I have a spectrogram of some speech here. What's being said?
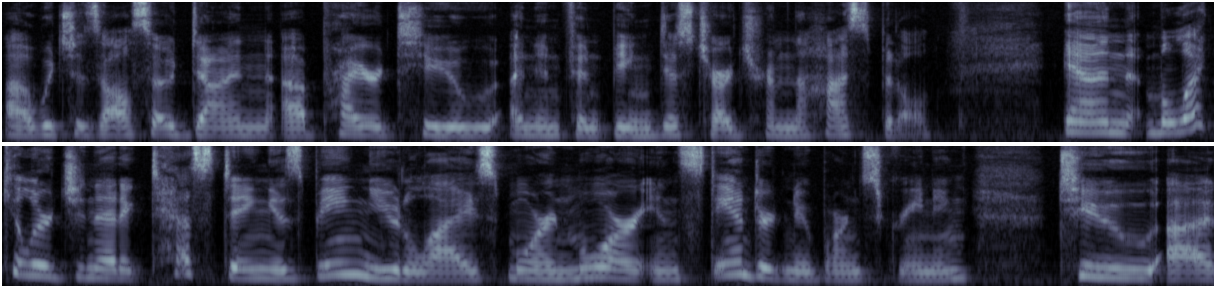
uh, which is also also done uh, prior to an infant being discharged from the hospital. And molecular genetic testing is being utilized more and more in standard newborn screening to uh,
